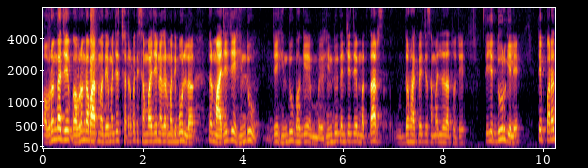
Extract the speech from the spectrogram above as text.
औरंगाजेब औरंगाबादमध्ये म्हणजे छत्रपती संभाजीनगरमध्ये बोललं तर माझे जे हिंदू जे हिंदू भगे हिंदू त्यांचे जे मतदार उद्धव ठाकरेचे समजले जात होते ते जे दूर गेले ते परत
